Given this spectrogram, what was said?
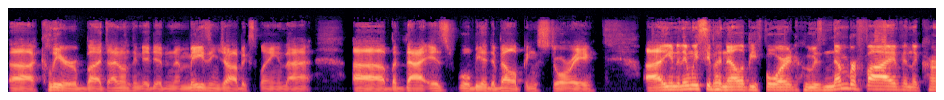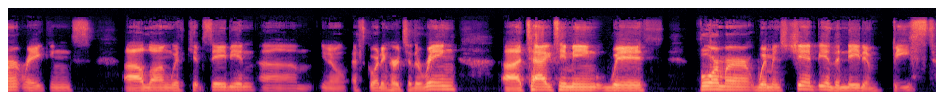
uh, clear, but I don't think they did an amazing job explaining that. Uh, but that is will be a developing story. Uh, you know, then we see Penelope Ford, who is number five in the current rankings, uh, along with Kip Sabian. Um, you know, escorting her to the ring, uh, tag teaming with former women's champion, the native beast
